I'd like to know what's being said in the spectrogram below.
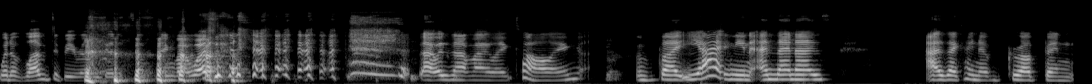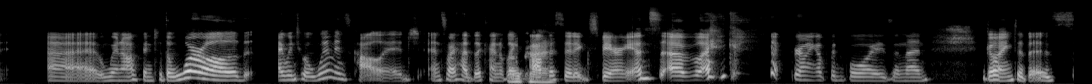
would have loved to be really good at something, but wasn't. that was not my like calling. But yeah, I mean, and then as as I kind of grew up and uh, went off into the world, I went to a women's college, and so I had the kind of like Okay. opposite experience of like growing up with boys and then going to this,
